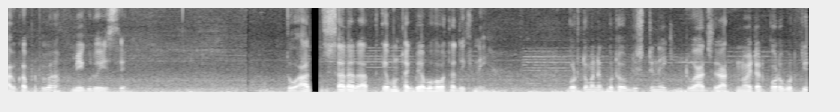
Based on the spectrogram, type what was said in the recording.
হালকা পাতলা মেঘ রয়েছে। তো আজ সারা রাত কেমন থাকবে আবহাওয়া তা দেখে নেই। বর্তমানে কোথাও বৃষ্টি নেই, কিন্তু আজ রাত নয়টার পরবর্তী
